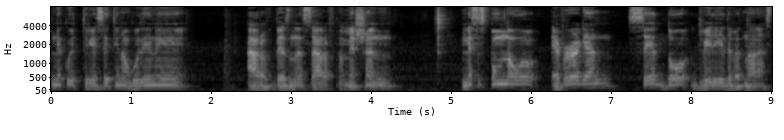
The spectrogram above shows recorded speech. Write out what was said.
некои 30 на години out of business, out of commission, не се спомнало ever again се до 2019.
